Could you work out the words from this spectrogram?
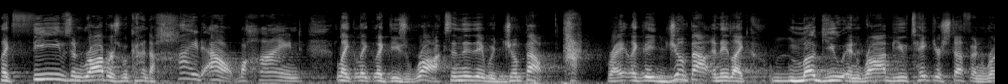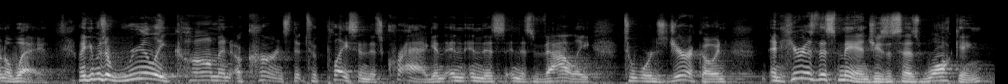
Like thieves and robbers would kind of hide out behind like like like these rocks and then they would jump out. Ha right? Like they jump out and they like mug you and rob you, take your stuff and run away. Like it was a really common occurrence that took place in this crag and in, in, in, this, in this valley towards Jericho. And, and here is this man, Jesus says, walking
